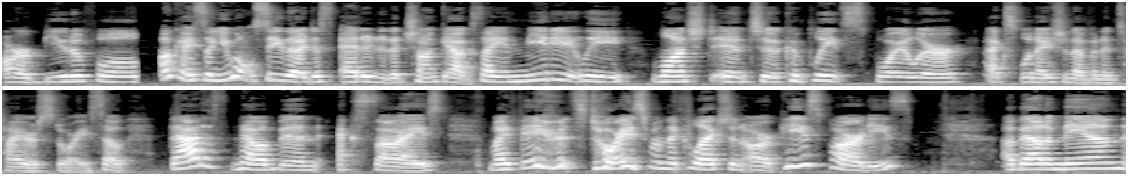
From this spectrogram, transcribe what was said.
are beautiful. Okay, so you won't see that I just edited a chunk out because I immediately launched into a complete spoiler explanation of an entire story. So that has now been excised. My favorite stories from the collection are P's Parties, about a man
